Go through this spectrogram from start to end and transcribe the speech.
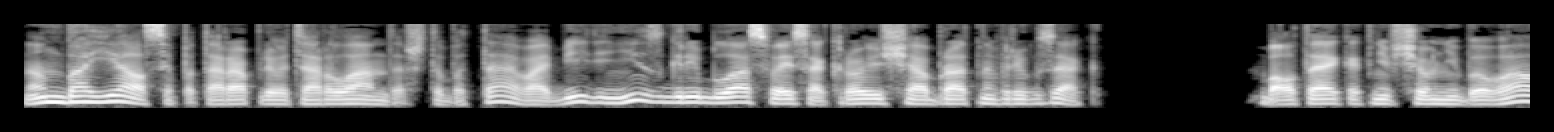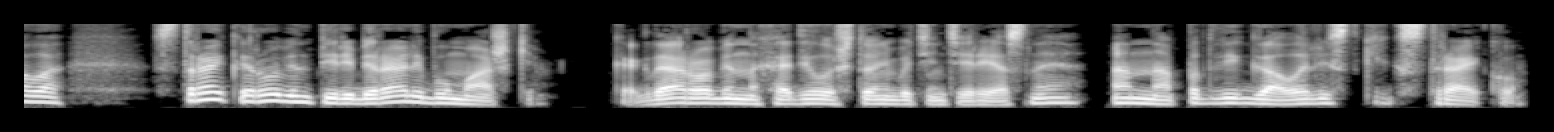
но он боялся поторапливать Орландо, чтобы та в обиде не сгребла свои сокровища обратно в рюкзак. Болтая, как ни в чем не бывало, Страйк и Робин перебирали бумажки. Когда Робин находила что-нибудь интересное, она подвигала листки к Страйку.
